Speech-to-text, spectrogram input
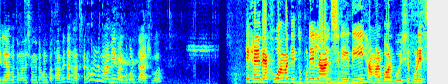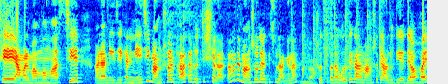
এলে আবার তোমাদের সঙ্গে তখন কথা হবে, তার মাঝখানেও আমরা মামি গল্প করতে আসব। এখানে দেখো, আমাদের দুপুরে লাঞ্চ রেডি আমার বর বসে পড়েছে, আমার মাম্মা মাসছে আর আমি এই যে এখানে নিয়েছি মাংস আর ভাত আর হচ্ছে স্যালাড। আমাদের মাংস হলে আর কিছু লাগে না সত্যি কথা বলতে কারণ মাংসতে আলু দিয়ে দেওয়া হয়।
